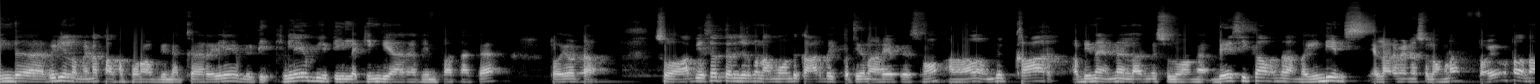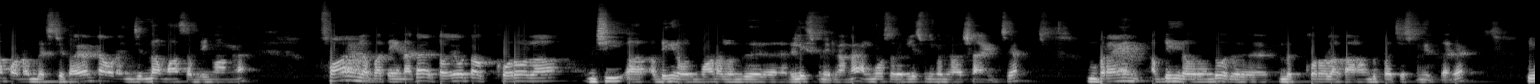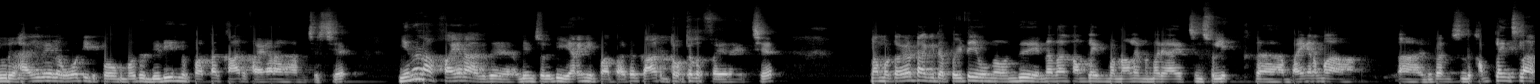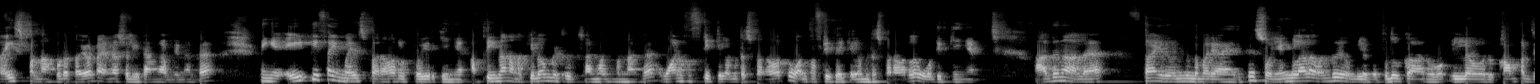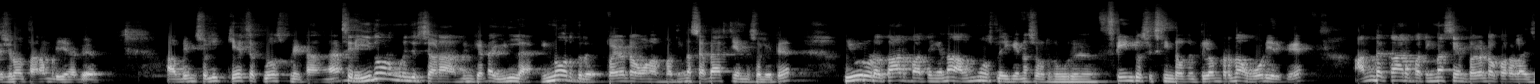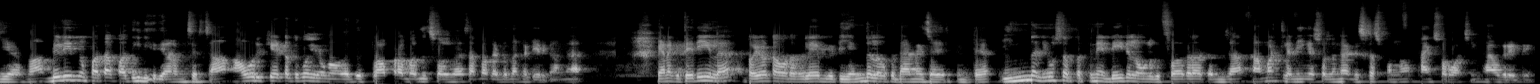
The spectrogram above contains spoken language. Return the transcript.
இந்த வீடியோ நம்ம என்ன பார்க்க போறோம் அப்படின்னாக்கா ரிலேபிலிட்டி ரிலையபிலிட்டி கிங் யார் அப்படின்னு பார்த்தாக்க டொயோட்டா ஸோ ஆப்வியஸாக தெரிஞ்சிருக்கும் நம்ம வந்து கார் பைக் பற்றி தான் நிறைய பேசுகிறோம் அதனால வந்து கார் அப்படின்னா என்ன எல்லாருமே சொல்லுவாங்க? பேசிக்காக வந்து நம்ம இந்தியன்ஸ் எல்லாருமே என்ன சொல்லுவாங்கன்னா டொயோட்டா தான் போட்ட பெஸ்ட் டொயோட்டாவோட இன்ஜின் தான் மாஸ் அப்படிங்குவாங்க. ஃபாரின்ல பார்த்தீங்கன்னாக்கா டொயோட்டா கொரோலா ஜிஆர் அப்படிங்கிற ஒரு மாடல் வந்து ரிலீஸ் பண்ணியிருக்காங்க ஆல்மோஸ்ட் அதை ரிலீஸ் பண்ணி கொஞ்சம் வருஷம் ஆயிடுச்சு. பிரையன் அப்படிங்கிறவர் வந்து ஒரு இந்த கொரோலா காரை வந்து பர்ச்சேஸ் பண்ணியிருக்காரு. இவர் ஹைவேல ஓட்டிட்டு போகும்போது திடீர்னு பார்த்தா கார் ஃபயர் ஆக ஆரம்பிச்சிருச்சு. என்னடா ஃபயர் ஆகுது அப்படின்னு சொல்லிட்டு இறங்கி பார்த்தாக்க கார் டோட்டலா ஃபயர் ஆயிடுச்சு. நம்ம டொயோட்டா கிட்ட போயிட்டு இவங்க வந்து என்னதான் கம்ப்ளைண்ட் பண்ணாலும் இந்த மாதிரி ஆயிடுச்சுன்னு சொல்லி பயங்கரமா இது பண்ணி கம்ப்ளைண்ட்ஸ்லாம் ரைஸ் பண்ணா கூட டொயோட்டா என்ன சொல்லிட்டாங்க அப்படின்னாக்கா நீங்க எயிட்டி ஃபைவ் மைல்ஸ் பர் ஹவர்ல போயிருக்கீங்க. அப்படின்னா நம்ம கிலோமீட்டருக்கு கன்வெர்ட் பண்ணாங்க one fifty kilometres per hour to one fifty five kilometres per ஹவர்ல ஓட்டிருக்கீங்க. அதனால தான் இது வந்து இந்த மாதிரி ஆயிருக்கு. ஸோ எங்களால வந்து உங்களுக்கு புது காரோ இல்லை ஒரு காம்பன்சேஷனோ தர முடியாது. அப்படின்னு சொல்லி கேஸை க்ளோஸ் பண்ணிட்டாங்க. சரி இதோட முடிஞ்சிருச்சாடா அப்படின்னு கேட்டா இல்ல. இன்னொருத்தர் டொயோட்டா ஓனர் பாத்தீங்கன்னா செபாஸ்டியன் சொல்லிட்டு இவரோட கார் பாத்தீங்கன்னா ஆல்மோஸ்ட் லைக் என்ன சொல்றது ஒரு fifteen to sixteen thousand kilometre தான் ஓடி இருக்கு. அந்த கார் பாத்தீங்கன்னா சேம் டொயோட்டோ கொரோலா இருந்தான் திடீர்னு பார்த்தா பத்து டிகிரி ஆரம்பிச்சிருச்சான் அவரு கேட்டதுக்கும் இவங்க வந்து ப்ராப்பரா பதில் சொல்ல சப்பா கட்டு தான் கட்டியிருக்காங்க. எனக்கு தெரியல டொயோட்டாவோட ரிலையபிலிட்டி எந்த அளவுக்கு டேமேஜ் ஆயிருக்குன்ட்டு. இந்த நியூஸை பத்தின டீட்டெயில் உங்களுக்கு ஃபர்தரா தெரிஞ்சா கமெண்ட்ல நீங்க சொல்லுங்க டிஸ்கஸ் பண்ணலாம் தேங்க்ஸ் ஃபார் வாட்சிங் ஹேவ் கிரேட் டே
